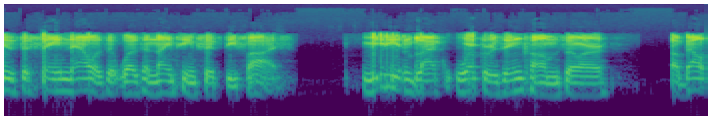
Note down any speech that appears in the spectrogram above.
is the same now as it was in 1955. Median black workers' incomes are about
